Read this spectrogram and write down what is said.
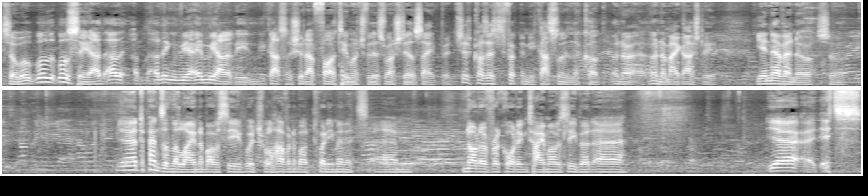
so we'll, we'll, we'll see. I, I, I think in reality, Newcastle should have far too much for this Rochdale side, but just because it's fucking Newcastle in the cup under, under Mike Ashley, you never know. So Yeah, it depends on the lineup, obviously, which we'll have in about 20 minutes. Um, not of recording time, obviously, but uh, yeah, it's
